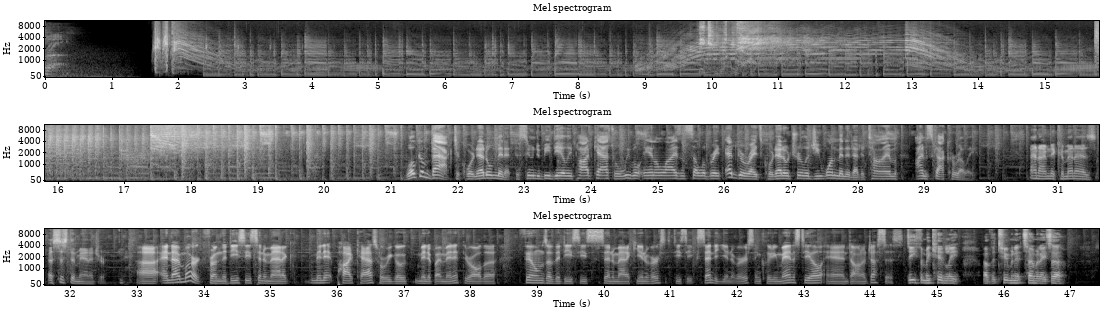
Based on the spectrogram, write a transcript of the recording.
genre. Welcome back to Cornetto Minute, the soon to be daily podcast where we will analyze and celebrate Edgar Wright's Cornetto trilogy one minute at a time. I'm Scott Corelli. And I'm Nick Jimenez, assistant manager. Uh, and I'm Mark from the DC Cinematic Minute podcast, where we go minute by minute through all the films of the DC Cinematic Universe, DC Extended Universe, including Man of Steel and Dawn of Justice. Ethan McKinley of the Two Minute Terminator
